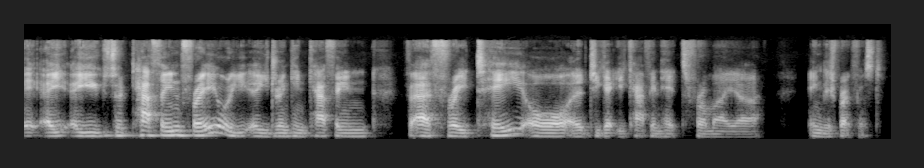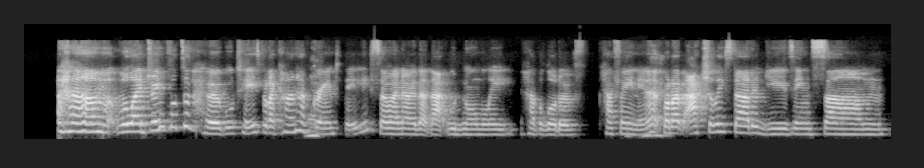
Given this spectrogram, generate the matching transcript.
are you sort of caffeine free or are you, are you drinking caffeine uh, free tea or uh, do you get your caffeine hits from a uh, English breakfast? Um, well, I drink lots of herbal teas, but I can't have green tea. So I know that that would normally have a lot of caffeine in it. But I've actually started using some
